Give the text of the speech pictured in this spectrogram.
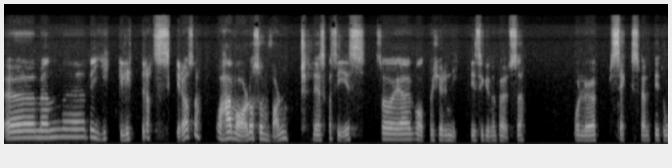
Men eh, det gikk litt raskere, altså. Og her var det også varmt, det skal sies. Så jeg valgte å kjøre 90 sekunder pause. Og løp 6.52,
